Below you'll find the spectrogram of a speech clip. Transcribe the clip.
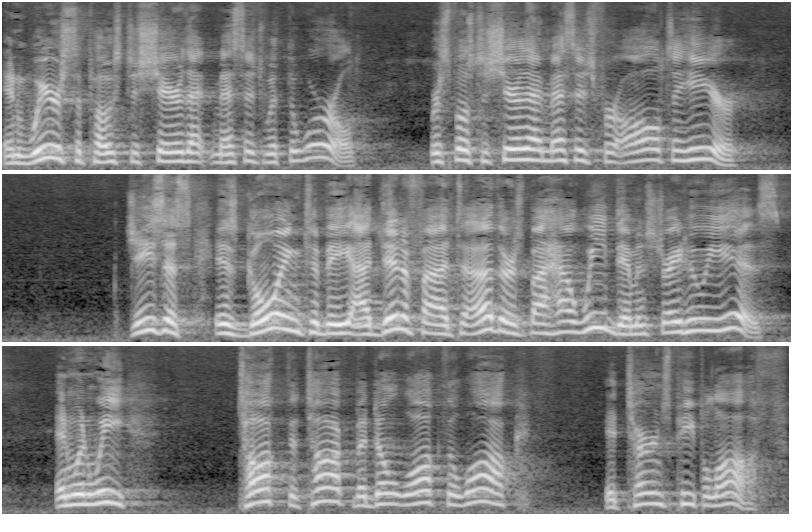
And we're supposed to share that message with the world. We're supposed to share that message for all to hear. Jesus is going to be identified to others by how we demonstrate who he is. And when we talk the talk but don't walk the walk, it turns people off.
